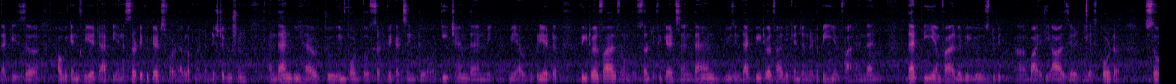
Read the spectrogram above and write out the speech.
that is uh, how we can create APNs certificates for development and distribution. And then we have to import those certificates into our keychain. Then we we have to create a p12 file from those certificates. And then using that p12 file we can generate a pem file. And then that pem file will be used with uh, by the rzlts portal. So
